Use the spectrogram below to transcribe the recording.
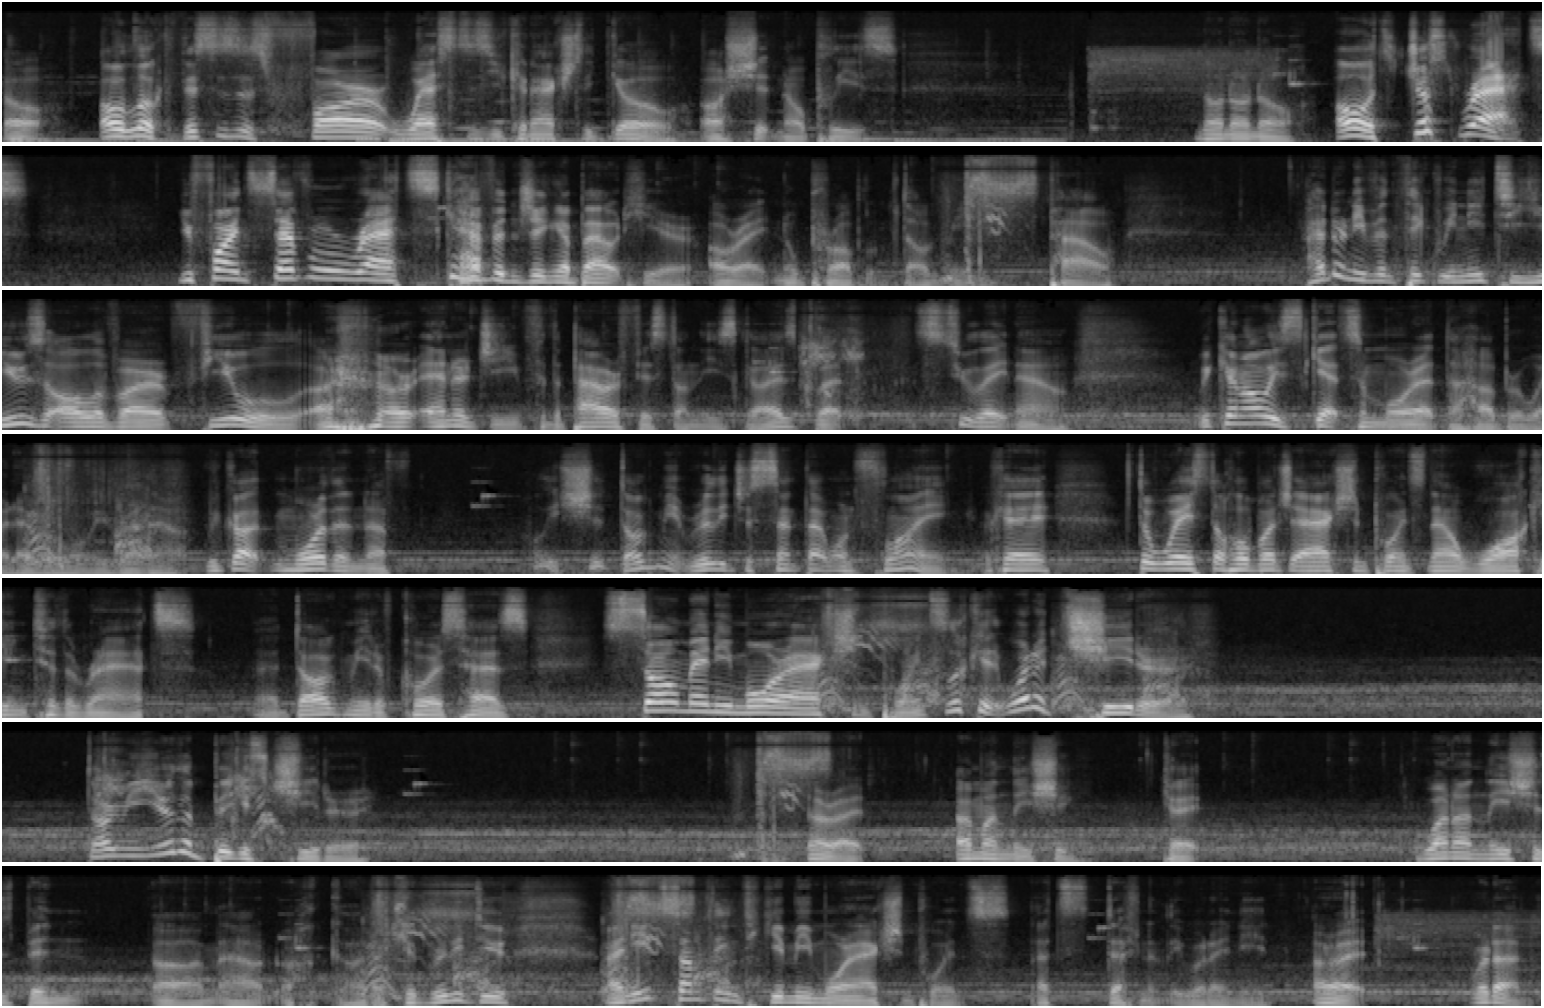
Oh. Oh, look. This is as far west as you can actually go. Oh, shit. No, please. No, no, no. Oh, it's just rats. You find several rats scavenging about here. Alright, no problem, dog meat. Pow. I don't even think we need to use all of our fuel, our, our energy for the power fist on these guys, but it's too late now. We can always get some more at the hub or whatever when we run out. We've got more than enough. Holy shit, dog meat really just sent that one flying. Okay, have to waste a whole bunch of action points now walking to the rats. Uh, dog meat, of course, has so many more action points. Look at, what a cheater. Dogmeat, you're the biggest cheater. Alright. I'm unleashing. Okay. One unleash has been... Oh, I'm out. Oh, God. I could really do... I need something to give me more action points. That's definitely what I need. Alright. We're done.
